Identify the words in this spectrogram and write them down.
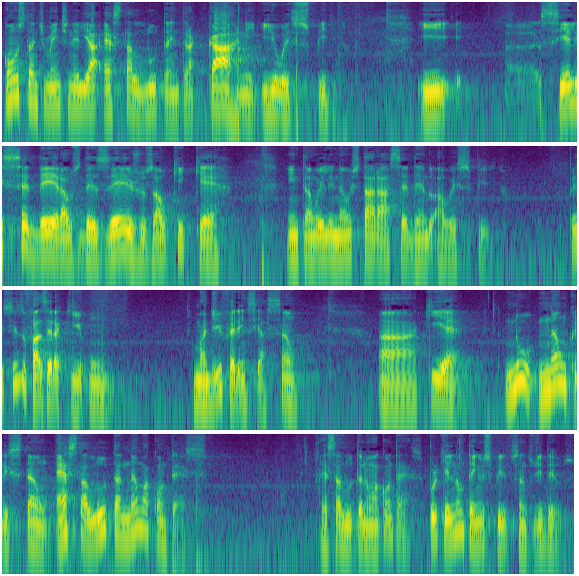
Constantemente nele há esta luta entre a carne e o espírito. E se ele ceder aos desejos, ao que quer, então ele não estará cedendo ao espírito. Preciso fazer aqui um, uma diferenciação ah, que é no não cristão esta luta não acontece. Essa luta não acontece porque ele não tem o Espírito Santo de Deus.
